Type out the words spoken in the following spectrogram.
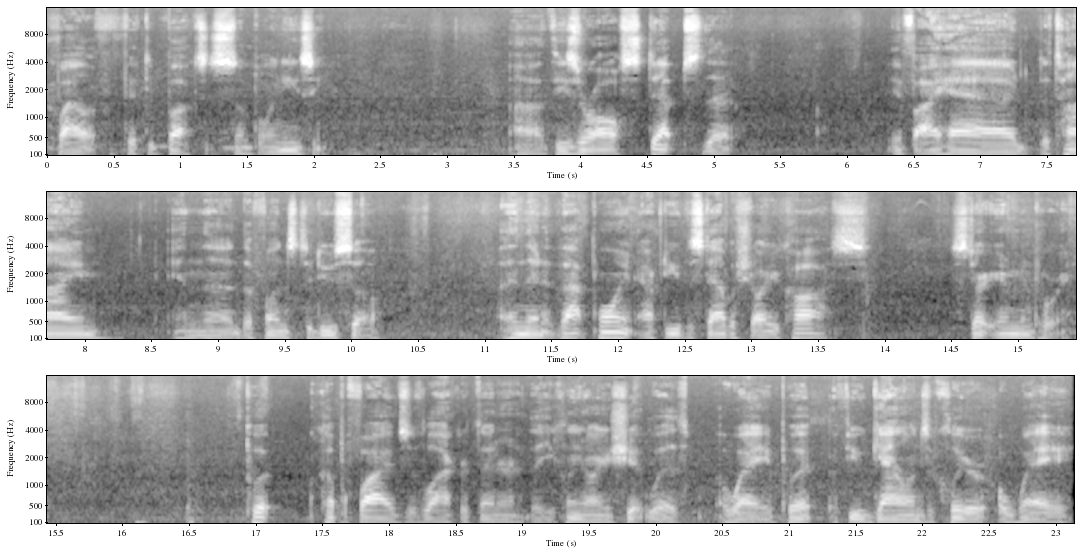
file it for 50 bucks. It's simple and easy. Uh, these are all steps that, if I had the time and the, the funds to do so, and then at that point, after you've established all your costs, start your inventory. Put a couple fives of lacquer thinner that you clean all your shit with away. Put a few gallons of clear away.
